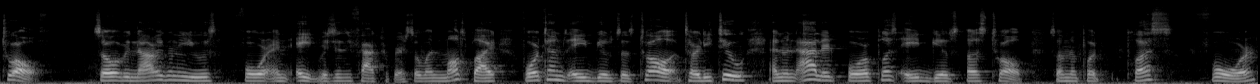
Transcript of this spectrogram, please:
12. So we now we're going to use 4 and 8 which is the factor pair. So when multiplied 4 times 8 gives us 12, 32 and when added 4 plus 8 gives us 12. So I'm going to put plus 4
